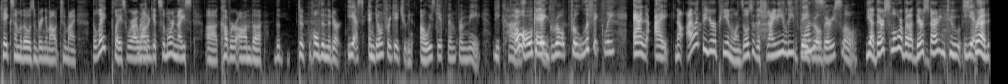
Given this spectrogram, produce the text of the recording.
take some of those and bring them out to my the lake place where I want to get some more nice uh, cover on the, the to hold in the dirt. Yes, and don't forget you can always get them from me because Oh, okay. they grow prolifically, and I Now I like the European ones. Those are the shiny leaf they ones. They grow very slow. yeah, they're slower, but uh, they're starting to Yes, spread.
